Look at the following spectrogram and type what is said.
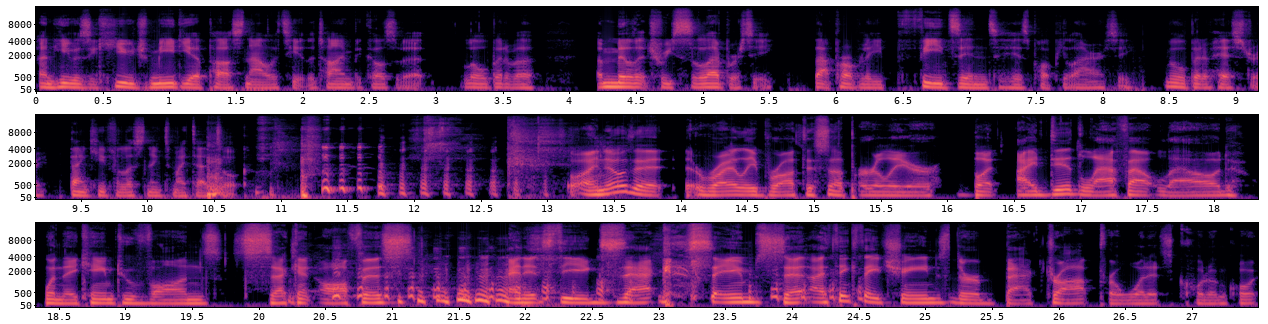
And he was a huge media personality at the time because of it. A little bit of a, a military celebrity. That probably feeds into his popularity. A little bit of history. Thank you for listening to my TED Talk. Well, I know that, Riley brought this up earlier, but I did laugh out loud when they came to Vaughn's second office, and it's the exact same set. I think they changed their backdrop for what it's quote unquote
